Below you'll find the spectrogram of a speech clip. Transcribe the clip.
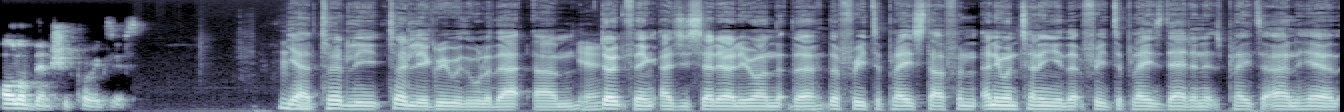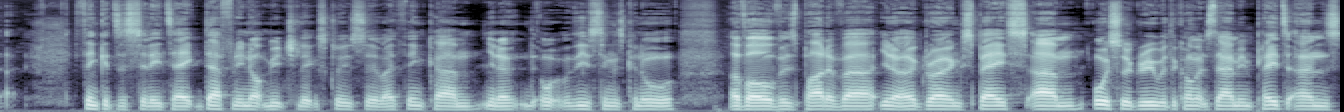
All of them should coexist. Yeah, totally, totally agree with all of that. Um, Yeah. Don't think, as you said earlier on, that the the free to play stuff and anyone telling you that free to play is dead and it's play to earn here, I think it's a silly take. Definitely not mutually exclusive. I think um, you know th- these things can all evolve as part of a you know a growing space. Um, also agree with the comments there. I mean, play to earn's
